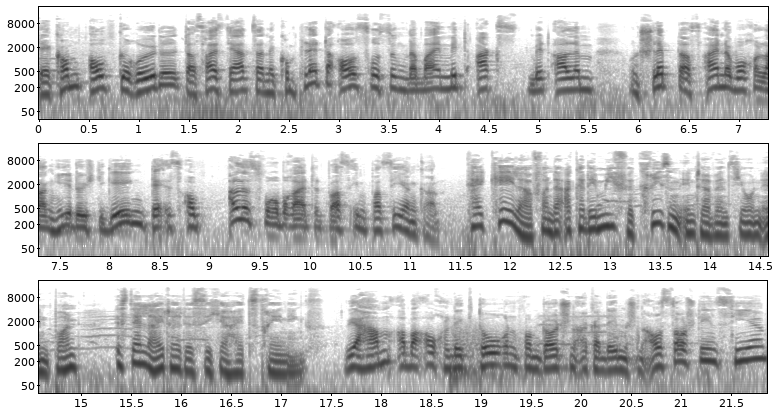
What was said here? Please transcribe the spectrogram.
der kommt aufgerödelt, das heißt, er hat seine komplette Ausrüstung dabei mit Axt, mit allem und schleppt das eine Woche lang hier durch die Gegend. Der ist auf alles vorbereitet, was ihm passieren kann. Kai Kehler von der Akademie für Krisenintervention in Bonn ist der Leiter des Sicherheitstrainings. Wir haben aber auch Lektoren vom Deutschen Akademischen Austauschdienst hier.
